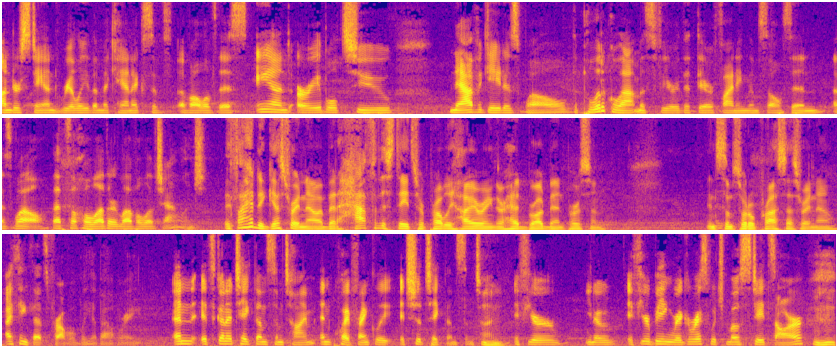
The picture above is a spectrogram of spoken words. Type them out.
understand really the mechanics of, of all of this and are able to navigate as well the political atmosphere that they're finding themselves in as well. That's a whole other level of challenge. If I had to guess right now, I bet half of the states are probably hiring their head broadband person in some sort of process right now. I think that's probably about right. And it's going to take them some time, and quite frankly, it should take them some time. Mm-hmm. If you're, you know, if you're being rigorous, which most states are Mm-hmm.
